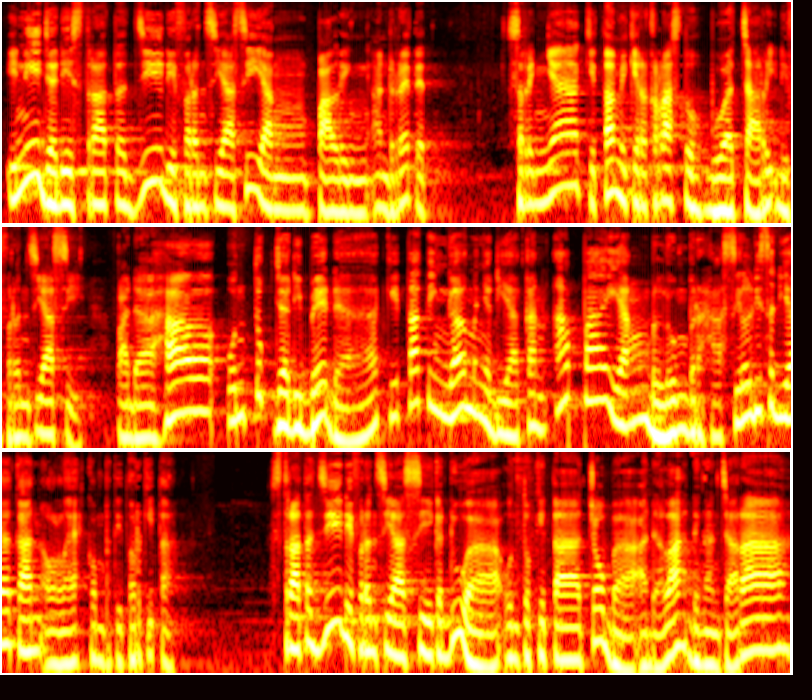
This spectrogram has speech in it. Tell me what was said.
Ini jadi strategi diferensiasi yang paling underrated Seringnya kita mikir keras tuh buat cari diferensiasi. Padahal untuk jadi beda, kita tinggal menyediakan apa yang belum berhasil disediakan oleh kompetitor kita. Strategi diferensiasi kedua untuk kita coba adalah dengan cara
